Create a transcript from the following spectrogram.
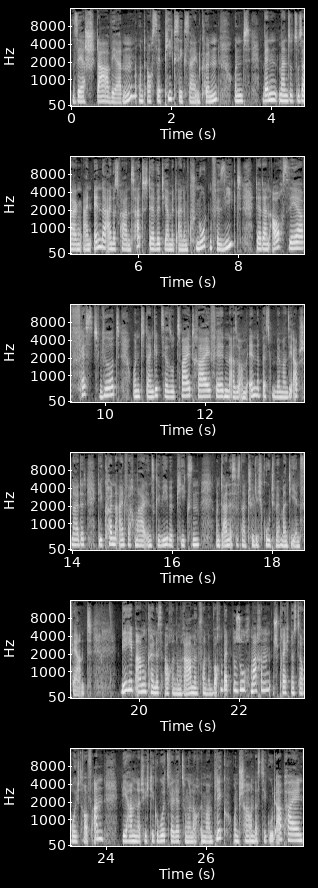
sehr starr werden und auch sehr pieksig sein können. Und wenn man sozusagen ein Ende eines Fadens hat, der wird ja mit einem Knoten versiegt, der dann auch sehr fest wird. Und dann gibt's ja so zwei, drei Fäden, also am Ende, wenn man sie abschneidet, die können einfach mal ins Gewebe pieksen. Und dann ist es natürlich gut, wenn man die entfernt. Wir Hebammen können es auch in einem Rahmen von einem Wochenbettbesuch machen. Sprecht uns da ruhig drauf an. Wir haben natürlich die Geburtsverletzungen auch immer im Blick und schauen, dass die gut abheilen.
